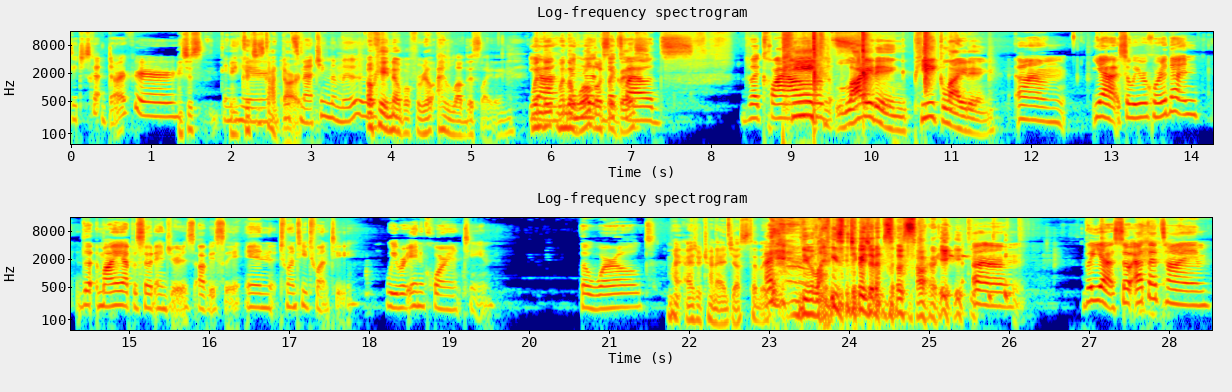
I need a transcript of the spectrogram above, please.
It just got darker. It's just in it here. just got dark. It's matching the mood. Okay, no, but for real, I love this lighting. When yeah, the when the world looks the like clouds, the this, clouds. peak lighting, peak lighting. Um, yeah. So we recorded that in the my episode Injures, obviously in 2020. We were in quarantine. The world. My eyes are trying to adjust to this new lighting situation. I'm so sorry. Um but yeah. So at that time,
